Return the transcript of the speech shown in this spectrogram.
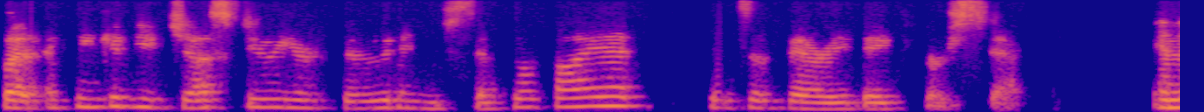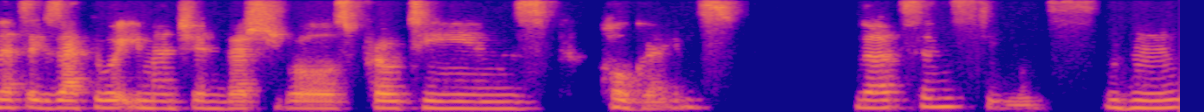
but I think if you just do your food and you simplify it, it's a very big first step. And that's exactly what you mentioned vegetables, proteins, whole grains, nuts and seeds, mm-hmm.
